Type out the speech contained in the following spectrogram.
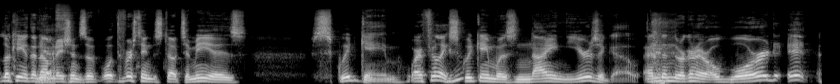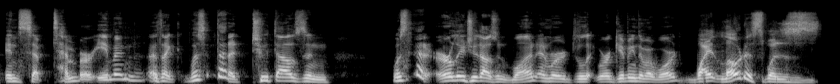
looking at the Yes. nominations of well, the first thing to note to me is Squid Game, where I feel like Mhm. Squid Game was nine years ago, and then they're going to award it in September. Even I was like, wasn't that a two thousand? Wasn't that early two thousand one? And we're we're giving them award. White Lotus was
